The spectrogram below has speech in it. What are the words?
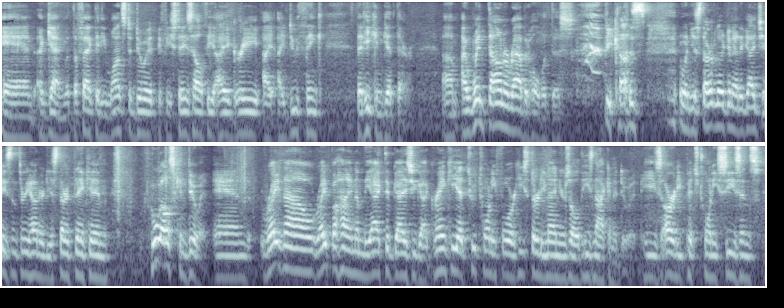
And again, with the fact that he wants to do it, if he stays healthy, I agree. I, I do think that he can get there. Um, I went down a rabbit hole with this because when you start looking at a guy chasing 300, you start thinking, who else can do it? And right now, right behind him, the active guys, you got Greinke at 224. He's 39 years old. He's not going to do it. He's already pitched 20 seasons.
